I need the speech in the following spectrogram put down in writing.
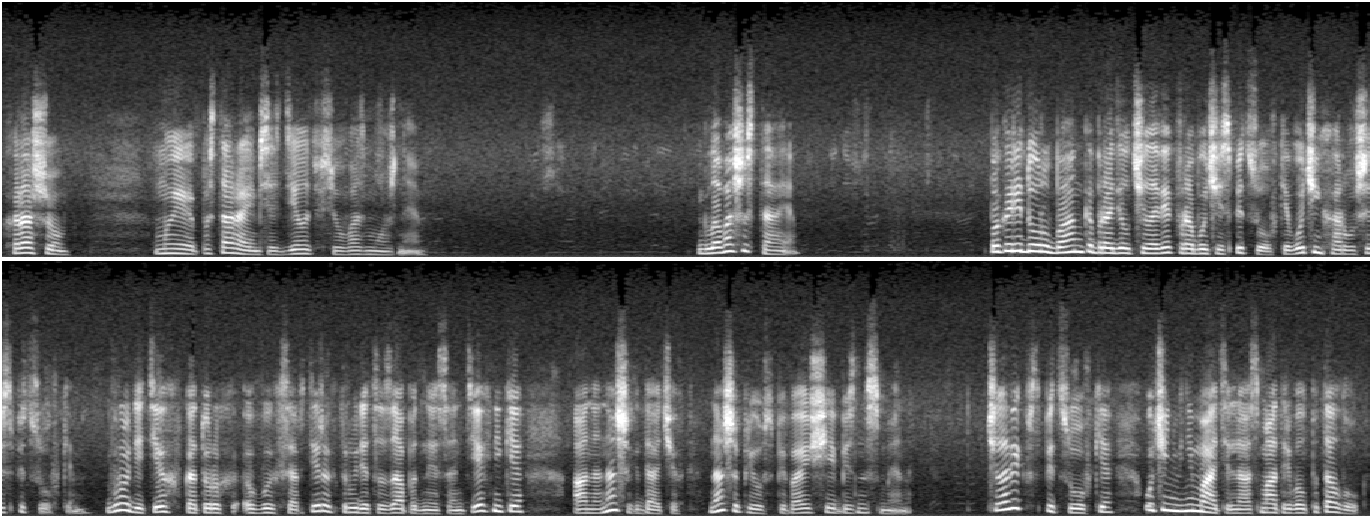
Хорошо, мы постараемся сделать все возможное. Глава шестая. По коридору банка бродил человек в рабочей спецовке, в очень хорошей спецовке. Вроде тех, в которых в их сортирах трудятся западные сантехники, а на наших дачах наши преуспевающие бизнесмены. Человек в спецовке очень внимательно осматривал потолок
